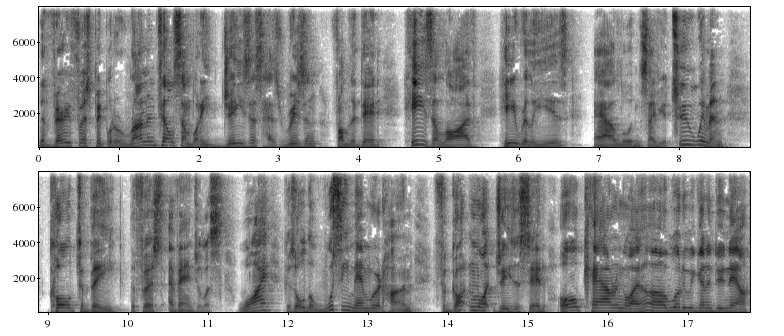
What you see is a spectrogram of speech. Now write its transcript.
the very first people to run and tell somebody Jesus has risen from the dead. He's alive. He really is our Lord and Savior. Two women called to be the first evangelists. Why? Because all the wussy men were at home, forgotten what Jesus said, all cowering away. Oh, what are we going to do now?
